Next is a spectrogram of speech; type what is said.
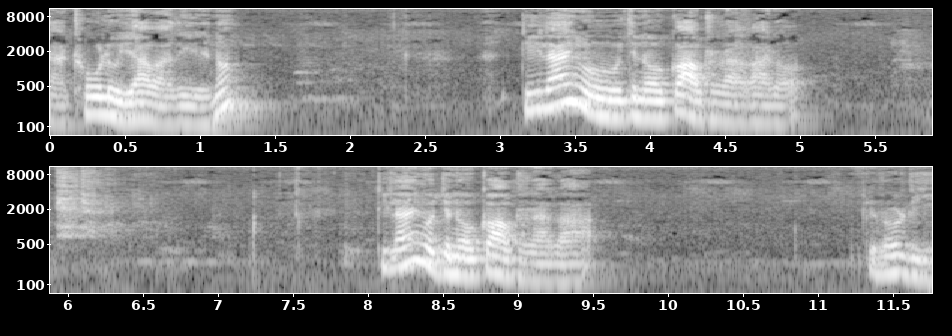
ဒါထိုးလို့ရပါသေးတယ်နော်ဒီ line ကိုကျွန်တော်ကောက်ထတာကတော့ဒီ line ကိုကျွန်တော်ကောက်ထတာကကျွန်တော်ဒီ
